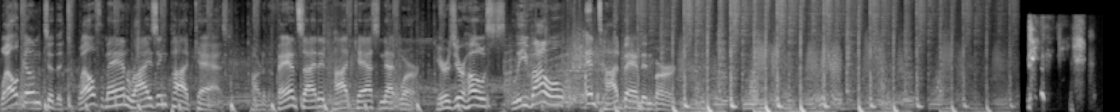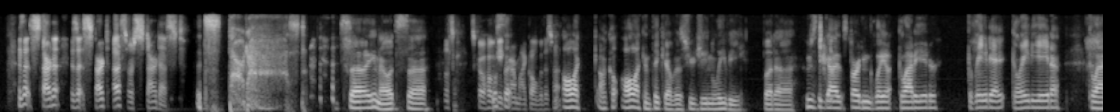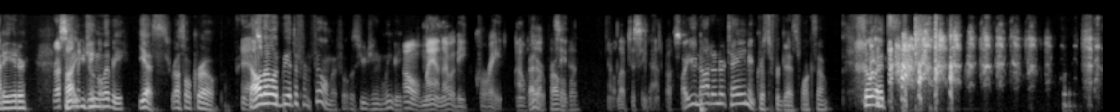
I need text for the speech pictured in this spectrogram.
Welcome to the 12th Man Rising podcast, part of the Fansided Podcast Network. Here's your hosts, Lee Vowell and Todd Vandenberg. Is that start? Is that start us or stardust? It's Stardust. it's uh, you know, it's uh, Let's let's go What's Hoagy? Carmichael with this one. all I I all I can think of is Eugene Levy. But uh, who's the guy that starred in Gla- Gladiator? Gladiator, Gladiator, Gladiator. Russell Not Eugene Levy. Yes, Russell Crowe. Yeah. Although it would be a different film if it was Eugene Levy. Oh man, that would be great. I would Better, love to see probably. that. I would love to see that. Russell. Are you not entertained? And Christopher Guest walks out. So it's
